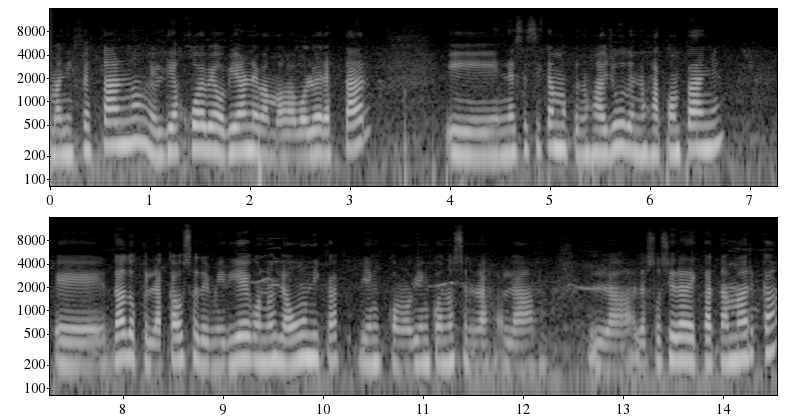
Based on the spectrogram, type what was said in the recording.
manifestarnos. El día jueves o viernes vamos a volver a estar y necesitamos que nos ayuden, nos acompañen. Eh, dado que la causa de mi Diego no es la única, bien como bien conocen la, sociedad de Catamarca,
